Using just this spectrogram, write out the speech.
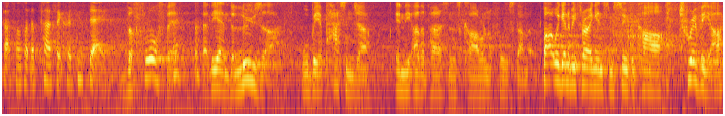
that sounds like the perfect Christmas day. The forfeit at the end, the loser, will be a passenger in the other person's car on a full stomach. But we're going to be throwing in some supercar trivia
